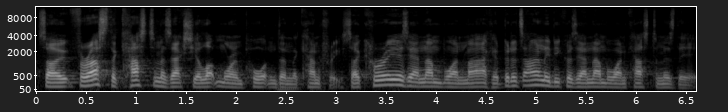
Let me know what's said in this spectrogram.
So for us, the customer is actually a lot more important than the country. So Korea is our number one market, but it's only because our number one customer is there.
